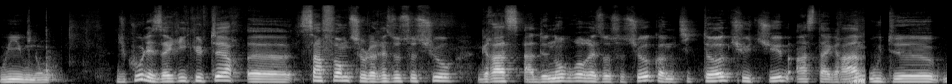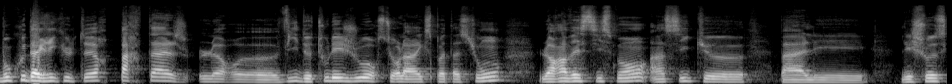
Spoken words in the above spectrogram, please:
oui ou non. Du coup, les agriculteurs euh, s'informent sur les réseaux sociaux grâce à de nombreux réseaux sociaux comme TikTok, YouTube, Instagram, où de, beaucoup d'agriculteurs partagent leur euh, vie de tous les jours sur leur exploitation, leur investissement, ainsi que bah, les, choses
